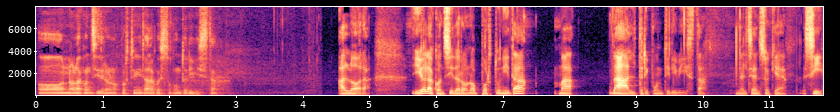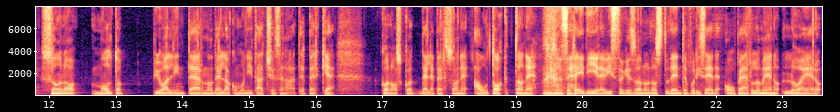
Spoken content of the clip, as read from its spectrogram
o non la consideri un'opportunità da questo punto di vista? Allora, io la considero un'opportunità, ma da altri punti di vista. Nel senso che sì, sono molto più all'interno della comunità cesenate perché conosco delle persone autoctone, oserei dire, visto che sono uno studente fuori sede o perlomeno lo ero.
